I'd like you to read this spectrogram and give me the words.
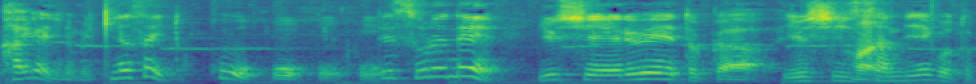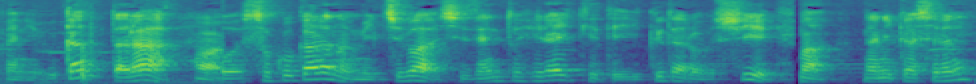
海外にでも行きなさいと。ほうほうほうほう。でそれで UCLA とか UC はい。サンディエゴとかに受かったら、はい。そこからの道は自然と開けていくだろうし、まあ、何かしらね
